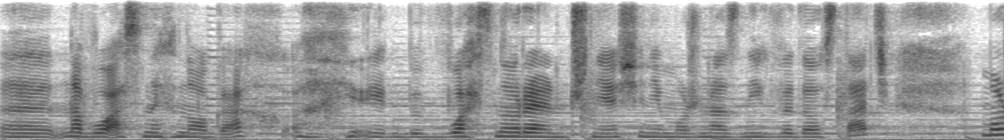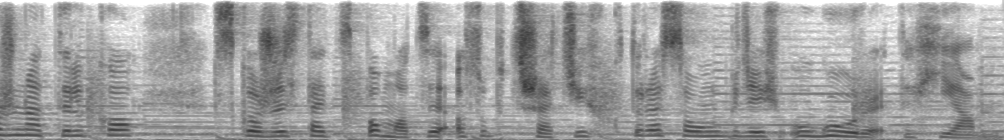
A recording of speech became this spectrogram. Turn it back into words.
e, na własnych nogach, jakby własnoręcznie się nie można z nich wydostać. Można tylko skorzystać z pomocy osób trzecich, które są gdzieś u góry tych jam.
